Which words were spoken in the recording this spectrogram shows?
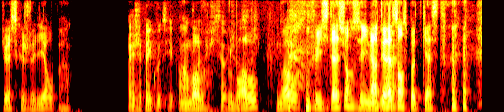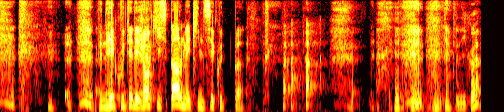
Tu vois ce que je veux dire ou pas? Ouais, J'ai pas écouté. Ah, bravo, bravo, bravo, félicitations, c'est inintéressant ce podcast. Venez écouter des gens qui se parlent mais qui ne s'écoutent pas. T'as dit quoi?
